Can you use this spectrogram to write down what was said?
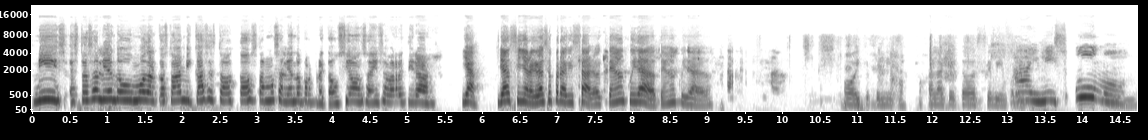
Miss, está saliendo humo del costado de mi casa, esto- todos estamos saliendo por precaución, ahí se va a retirar. Ya, ya, señora, gracias por avisar. Tengan cuidado, tengan cuidado. Ay, qué penita. Ojalá que todo esté bien por ahí. Ay, Miss, humo. Mm.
